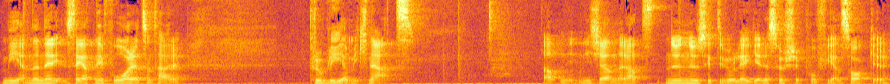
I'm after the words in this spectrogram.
med? När ni säger att ni får ett sånt här problem i knät. Att ni, ni känner att nu, nu sitter vi och lägger resurser på fel saker.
